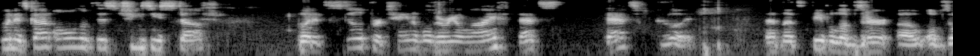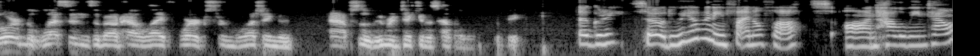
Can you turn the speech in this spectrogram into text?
when it's got all of this cheesy stuff, but it's still pertainable to real life. That's that's good. That lets people observe uh, absorb the lessons about how life works from watching an absolutely ridiculous Halloween movie. agree. So, do we have any final thoughts on Halloween Town?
